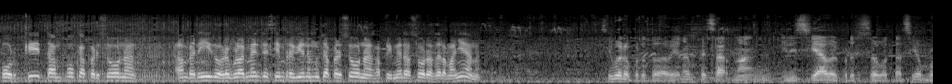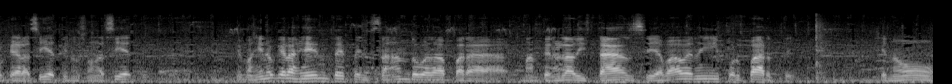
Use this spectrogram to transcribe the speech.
¿Por qué tan pocas personas han venido? Regularmente siempre vienen muchas personas a primeras horas de la mañana. Sí, bueno, pero todavía no, empezado, no han iniciado el proceso de votación porque a las 7 y no son las 7. Me imagino que la gente pensando, para mantener la distancia, va a venir por parte, que no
